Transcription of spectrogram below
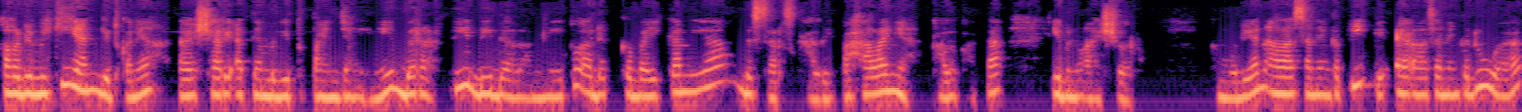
Kalau demikian gitu kan ya uh, syariat yang begitu panjang ini berarti di dalamnya itu ada kebaikan yang besar sekali pahalanya kalau kata Ibnu Ashur. Kemudian alasan yang ketiga, eh alasan yang kedua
